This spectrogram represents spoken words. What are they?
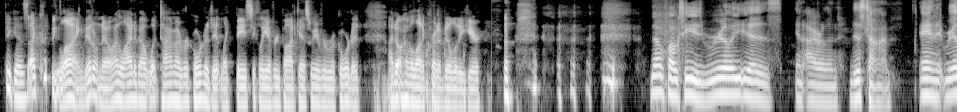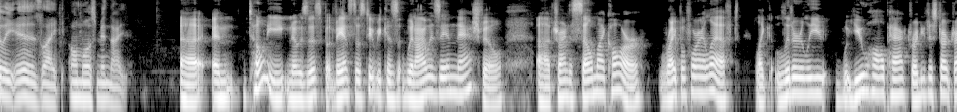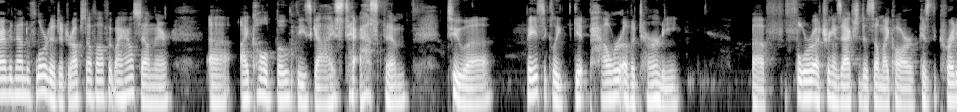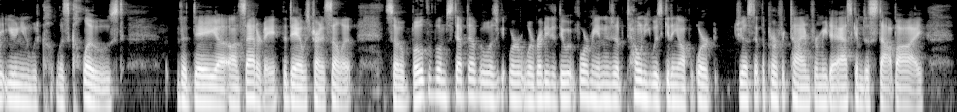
because i could be lying they don't know i lied about what time i recorded it like basically every podcast we ever recorded i don't have a lot of credibility here No, folks, he really is in Ireland this time. And it really is like almost midnight. Uh and tony knows this but vance does too because when i was in nashville uh trying to sell my car right before i left like literally u-haul packed ready to start driving down to florida to drop stuff off at my house down there uh i called both these guys to ask them to uh basically get power of attorney uh, for a transaction to sell my car because the credit union was, was closed the day uh, on Saturday, the day I was trying to sell it. So both of them stepped up and was were, were ready to do it for me. And ended up Tony was getting off work just at the perfect time for me to ask him to stop by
